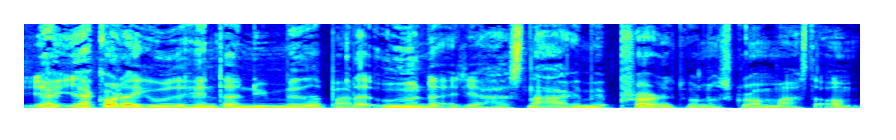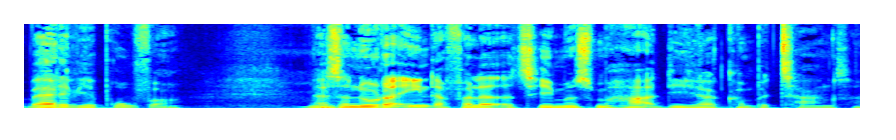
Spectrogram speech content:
jeg, jeg går da ikke ud og henter en ny medarbejder, uden at jeg har snakket med Product Owner Scrum Master om, hvad er det, vi har brug for? Mm. Altså nu er der en, der forlader teamet, som har de her kompetencer.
